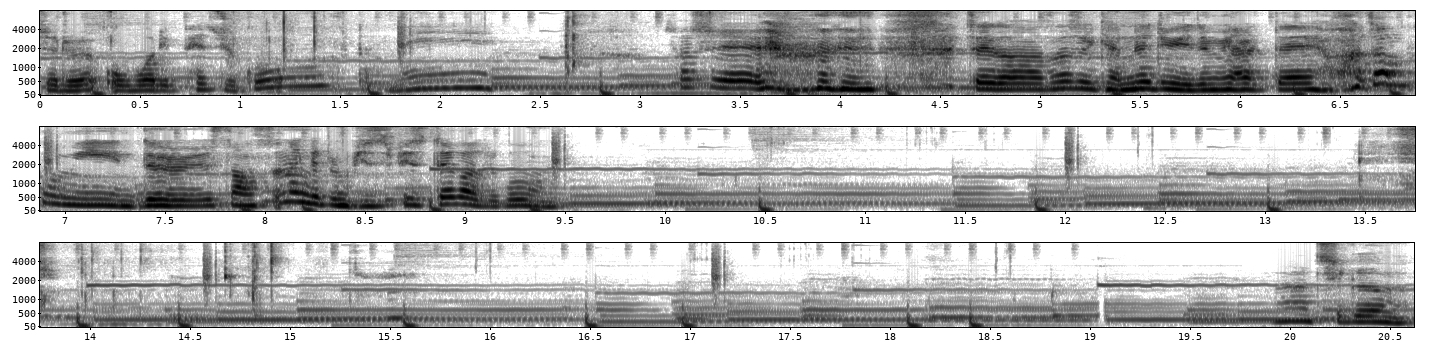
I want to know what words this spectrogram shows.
입술을 overlip 해주고 그다음에 사실 제가 사실 get ready with me 할때 화장품이 늘상 쓰는 게 좀 비슷비슷해가지고 아, 지금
